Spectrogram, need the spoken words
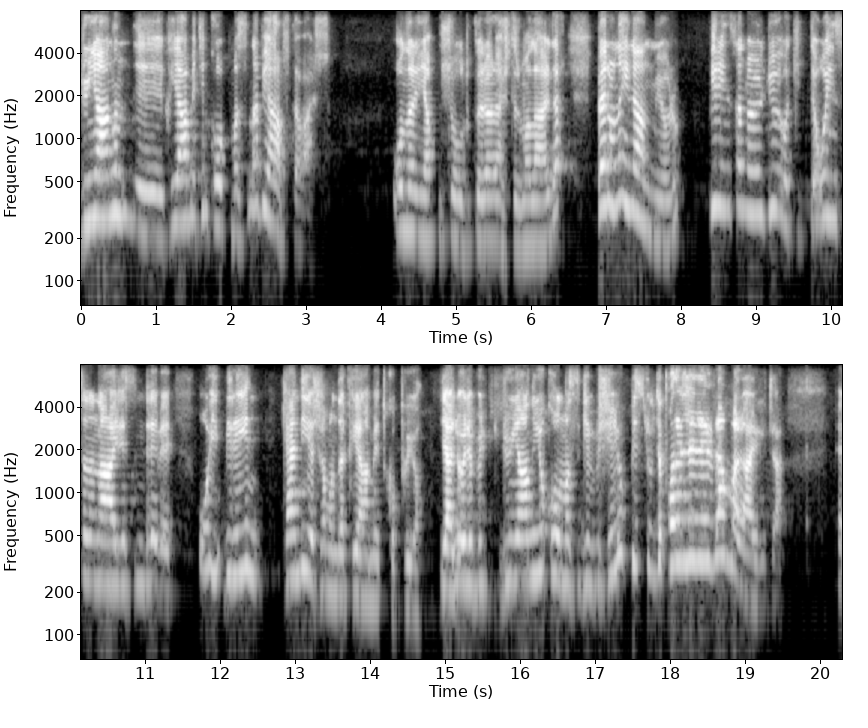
dünyanın e, kıyametin kopmasına bir hafta var. Onların yapmış oldukları araştırmalarda. Ben ona inanmıyorum. Bir insan öldüğü vakitte o insanın ailesinde ve o bireyin kendi yaşamında kıyamet kopuyor. Yani öyle bir dünyanın yok olması gibi bir şey yok. Bir sürü de paralel evren var ayrıca. Ee,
